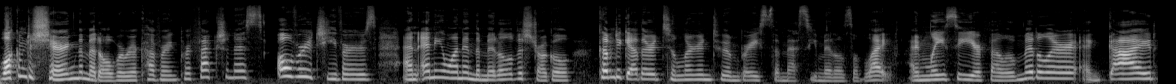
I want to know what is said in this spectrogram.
Welcome to Sharing the Middle, where we're covering perfectionists, overachievers, and anyone in the middle of a struggle come together to learn to embrace the messy middles of life. I'm Lacey, your fellow middler and guide,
